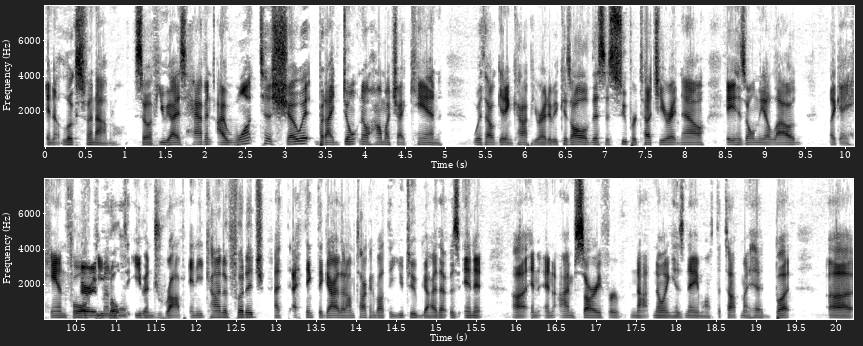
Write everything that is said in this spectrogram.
And it looks phenomenal. So if you guys haven't, I want to show it, but I don't know how much I can without getting copyrighted because all of this is super touchy right now. It has only allowed like a handful Very of people minimal. to even drop any kind of footage. I, I think the guy that I'm talking about, the YouTube guy that was in it, uh, and and I'm sorry for not knowing his name off the top of my head, but uh,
